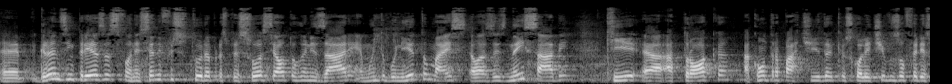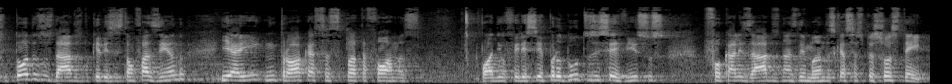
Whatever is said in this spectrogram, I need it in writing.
é, grandes empresas fornecendo infraestrutura para as pessoas se auto-organizarem, é muito bonito, mas elas às vezes nem sabem que a, é, a, troca, a contrapartida, que os coletivos ofereçam todos os dados do que eles estão fazendo, e aí, em troca, essas plataformas podem oferecer produtos e serviços focalizados nas demandas que essas pessoas têm.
